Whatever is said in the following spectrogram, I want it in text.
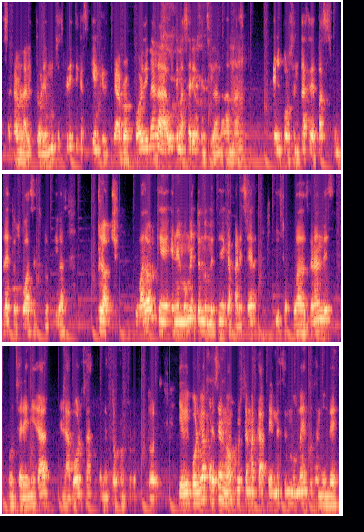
sacaron la victoria. Muchas críticas si quieren criticar a Brock Purdy. Vean la última serie ofensiva, nada más. El porcentaje de pases completos, jugadas explosivas, clutch. Jugador que en el momento en donde tiene que aparecer hizo jugadas grandes, con serenidad, en la bolsa, conectó con sus receptores. Y volvió a aparecer, ¿no? Christian McCaffrey en esos momentos en donde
